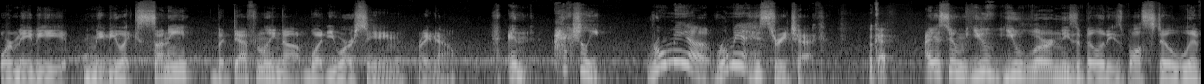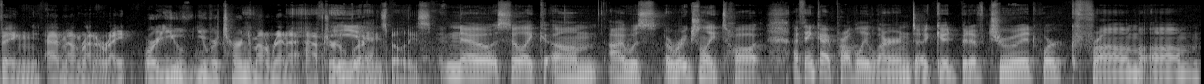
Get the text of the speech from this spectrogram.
or maybe maybe like sunny but definitely not what you are seeing right now and actually roll me a roll me a history check Okay. I assume you you learn these abilities while still living at mount rena right or you you returned to mount rena after Yeah. learning these abilities No, so like um I was originally taught I think I probably learned a good bit of druid work from um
